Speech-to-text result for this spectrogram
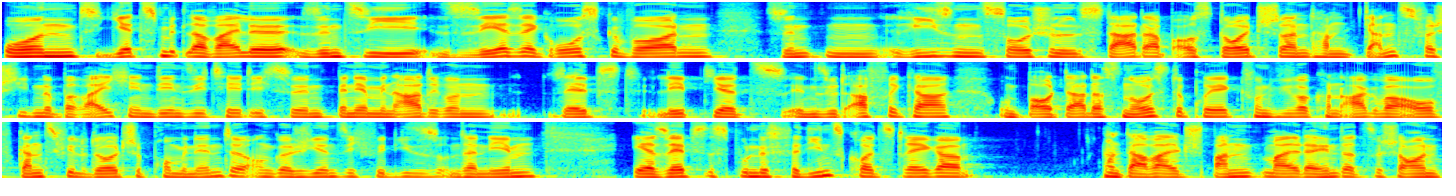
Und jetzt mittlerweile sind sie sehr, sehr groß geworden, sind ein riesen Social Startup aus Deutschland, haben ganz verschiedene Bereiche, in denen sie tätig sind. Benjamin Adrian selbst lebt jetzt in Südafrika und baut da das neueste Projekt von Viva Con Agua auf. Ganz viele deutsche Prominente engagieren sich für dieses Unternehmen. Er selbst ist Bundesverdienstkreuzträger und da war halt spannend, mal dahinter zu schauen,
